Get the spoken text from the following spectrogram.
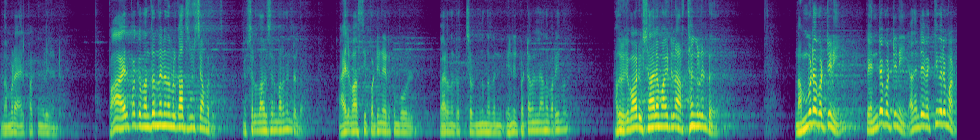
നമ്മുടെ അയൽപ്പക്കങ്ങളിലുണ്ട് അപ്പോൾ ആ അയൽപ്പക്ക ബന്ധം തന്നെ നമ്മൾ കാത്തു സൂക്ഷിച്ചാൽ മതി. നിസ്ലാസ്വലം പറഞ്ഞിട്ടുണ്ടല്ലോ. അയൽവാസി പട്ടിണി എടുക്കുമ്പോൾ എന്നിൽ പെട്ടവനല്ല എന്ന് പറയുന്നത്. അത് ഒരുപാട് വിശാലമായിട്ടുള്ള അർത്ഥങ്ങളുണ്ട്. നമ്മുടെ പട്ടിണി ഇപ്പം എന്റെ പട്ടിണി അതെന്റെ വ്യക്തിപരമാണ്.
